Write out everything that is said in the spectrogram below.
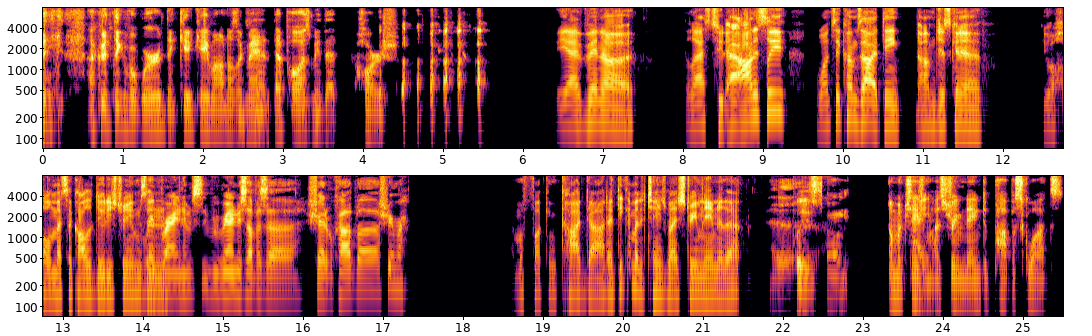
I couldn't think of a word. Then kid came out, and I was like, man, that pause made that harsh. Yeah, I've been uh the last two. Uh, honestly, once it comes out, I think I'm just gonna do a whole mess of Call of Duty streams, and Rebrand him, rebrand yourself as a straight up COD uh, streamer. I'm a fucking COD god. I think I'm gonna change my stream name to that. Please uh, don't. I'm gonna change I- my stream name to Papa Squats.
